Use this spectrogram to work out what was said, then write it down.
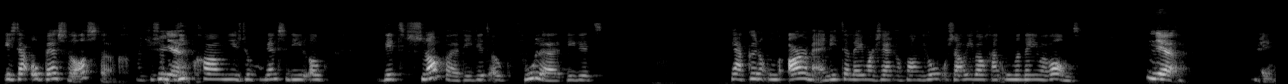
is daar ook best lastig. Want je zoekt Ja. diep gewoon, je zoekt mensen die ook dit snappen, die dit ook voelen, die dit ja, kunnen omarmen. En niet alleen maar zeggen van, joh, zou je wel gaan ondernemen, want. Ja.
